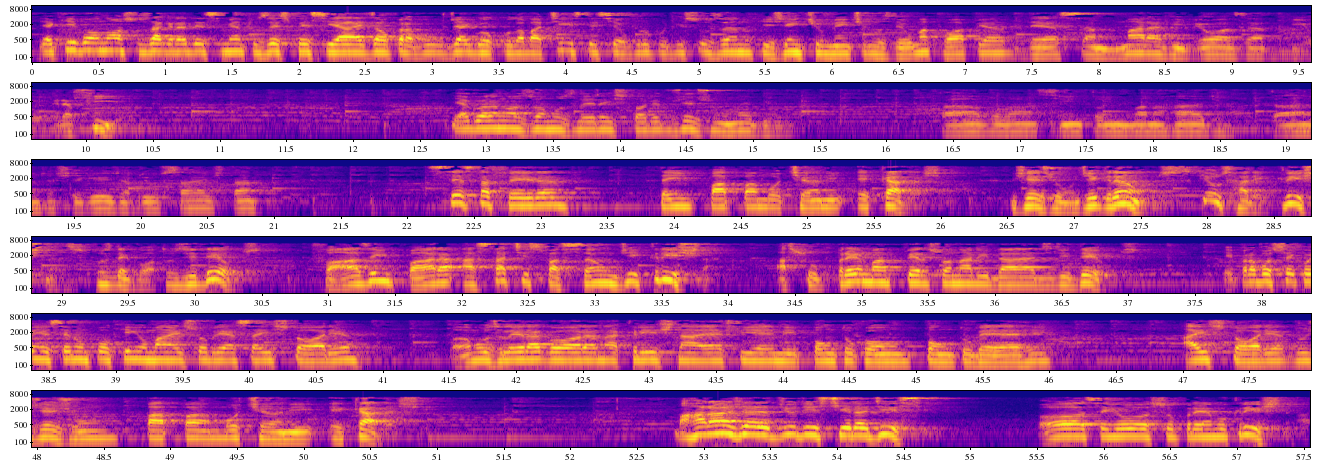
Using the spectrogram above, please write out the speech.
E aqui vão nossos agradecimentos especiais ao Prabhu Jai Gokula Batista e seu grupo de Suzano que gentilmente nos deu uma cópia dessa maravilhosa biografia. E agora nós vamos ler a história do jejum, né, Bíblia? Ah, vou lá, sim, estou indo lá na rádio, tá? Já cheguei, já abri o site, tá? Sexta-feira tem Papa Mochani Ekadashi jejum de grãos que os Hare Krishnas, os devotos de Deus, fazem para a satisfação de Krishna, a suprema personalidade de Deus. E para você conhecer um pouquinho mais sobre essa história, vamos ler agora na krishnafm.com.br a história do jejum Papa Mochani Ekadashi. Maharaja Yudhishthira disse, Ó oh, Senhor Supremo Krishna,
